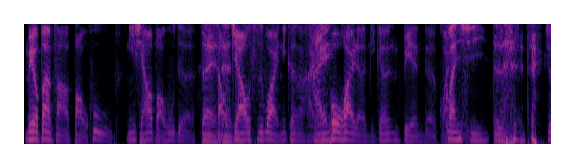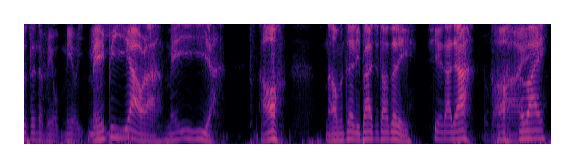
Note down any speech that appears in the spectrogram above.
没有办法保护你想要保护的对早对教之外，你可能还还破坏了你跟别人的关系，对对对对，就真的没有没有没必。要啦，没意义啊。好，那我们这礼拜就到这里，谢谢大家，好，拜拜。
